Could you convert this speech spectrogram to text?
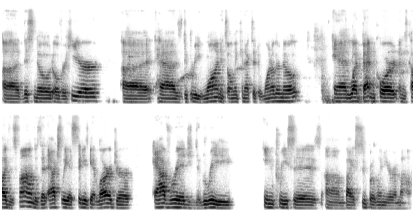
Uh, this node over here uh, has degree one. It's only connected to one other node. And what Bettencourt and his colleagues has found is that actually as cities get larger, average degree increases um, by a superlinear amount.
